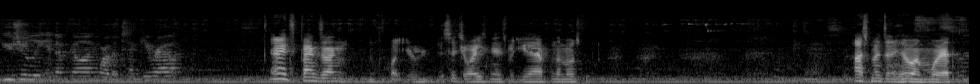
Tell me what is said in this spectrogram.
usually end up going more the techie route? Eh, It depends on what your situation is, but yeah, for the most. Us depends on who I'm with.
